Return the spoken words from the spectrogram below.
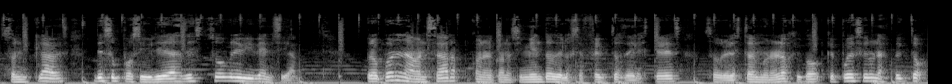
son claves de sus posibilidades de sobrevivencia. Proponen avanzar con el conocimiento de los efectos del estrés sobre el estado inmunológico, que puede ser un aspecto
